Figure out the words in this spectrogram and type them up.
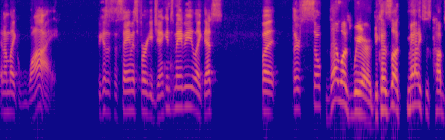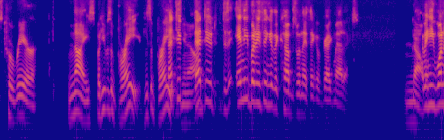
and I'm like, why? Because it's the same as Fergie Jenkins, maybe. Like that's, but there's so that was weird because look, Maddux's Cubs career, nice, but he was a Brave. He's a Brave. That dude. You know? That dude. Does anybody think of the Cubs when they think of Greg Maddux? No. I mean, he won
